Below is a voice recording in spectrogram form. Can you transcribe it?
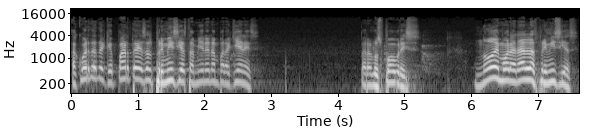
Acuérdate que parte de esas primicias también eran para quienes? Para los pobres. No demorarás las primicias.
